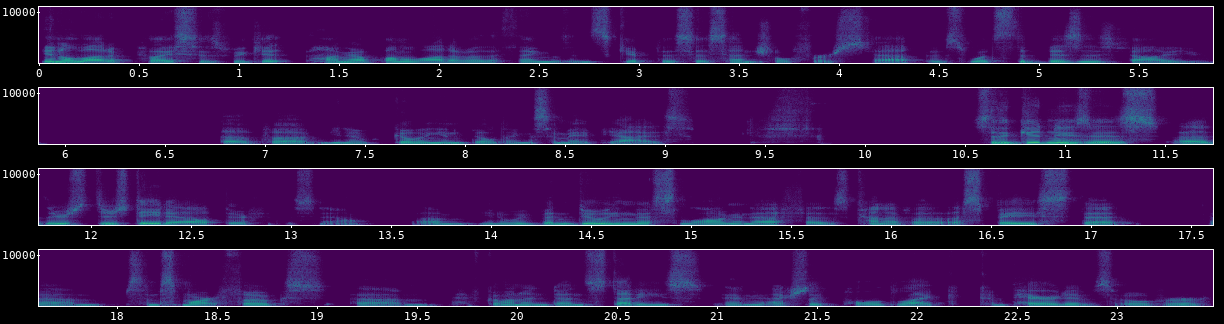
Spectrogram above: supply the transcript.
in a lot of places, we get hung up on a lot of other things and skip this essential first step is what's the business value of uh, you know going and building some APIs. So the good news is uh, there's there's data out there for this now. Um, you know we've been doing this long enough as kind of a, a space that um, some smart folks um, have gone and done studies and actually pulled like comparatives over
